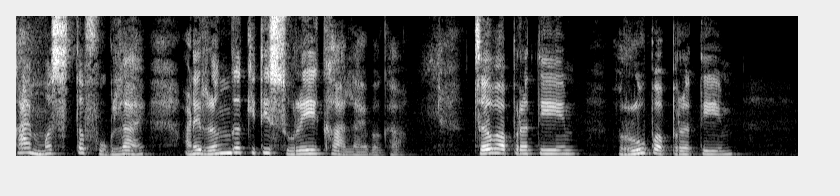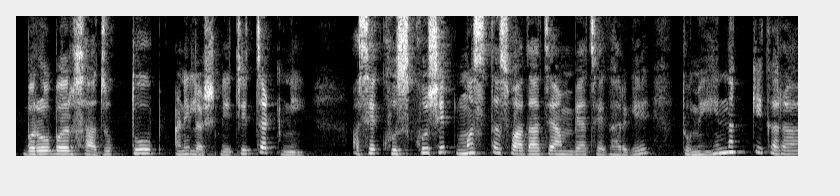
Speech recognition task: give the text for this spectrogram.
काय मस्त फुगलाय आणि रंग किती सुरेख आला आहे बघा. चव अप्रतिम रूप अप्रतिम बरोबर साजूक तूप आणि लसणीची चटणी. असे खुसखुशीत मस्त स्वादाचे आंब्याचे घारगे तुम्हीही नक्की करा.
